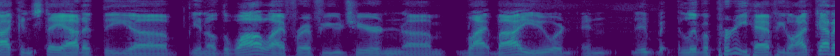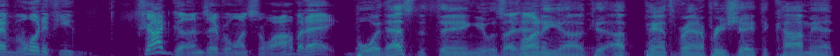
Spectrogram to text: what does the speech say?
I can stay out at the uh, you know the wildlife refuge here in um, Black Bayou and, and live a pretty happy life. Got to avoid a few shotguns every once in a while, but hey, Boy, that's the thing. It was But, uh, funny. Uh, I, Panther fan, I appreciate the comment.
